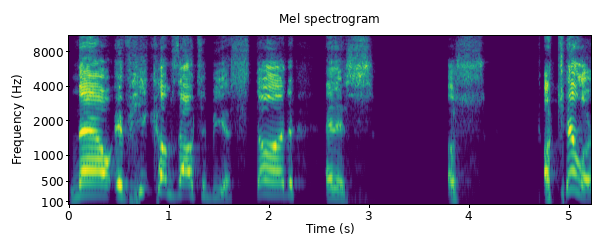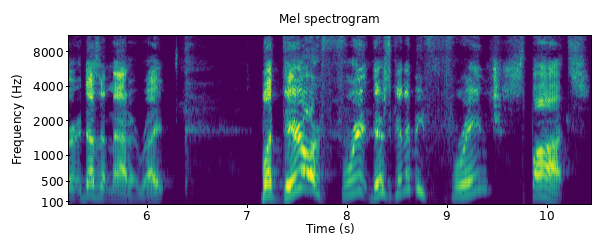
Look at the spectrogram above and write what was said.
Now, if he comes out to be a stud and is a, a killer, it doesn't matter, right? But there are fri- there's going to be fringe spots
